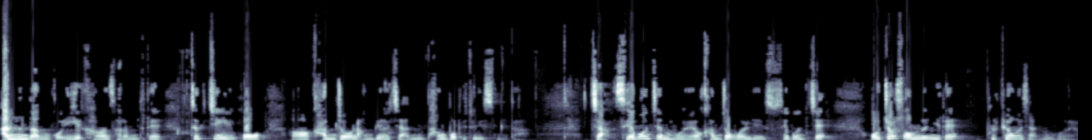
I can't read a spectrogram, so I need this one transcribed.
않는다는 거. 이게 강한 사람들의 특징이고 어, 감정을 낭비하지 않는 방법이 되겠습니다. 자, 세 번째는 뭐예요? 감정 관리에서 세 번째, 어쩔 수 없는 일에 불평하지 않는 거예요.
